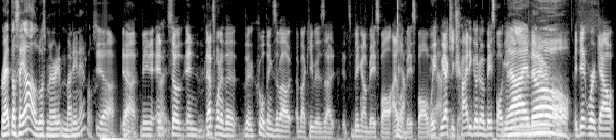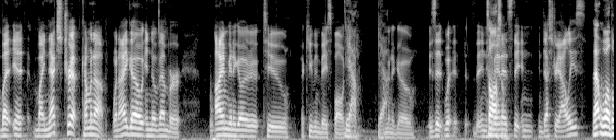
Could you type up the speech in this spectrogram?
right? They'll say, "Ah, Los Mar- Marineros." Yeah, yeah. I mean, and so, and that's one of the the cool things about about Cuba is that it's big on baseball. I Yeah. love baseball. We, Yeah, we actually tried to go to a baseball game. Yeah, I were there. know. It didn't work out, but it, my next trip coming up, when I go in November, I'm gonna go to a Cuban baseball game. Yeah, yeah. I'm gonna go. Is it what in It's Havana? awesome. It's the in, Industriales. That well, the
